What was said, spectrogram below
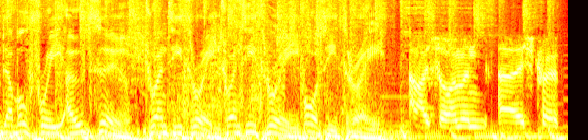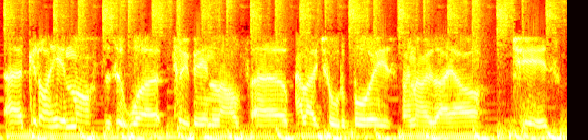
03302 23 23 43. Hello, Simon. Uh, it's Trev. Uh, could I hear Masters at Work, To Be In Love? Uh, hello to all the boys. I know they are. Cheers.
